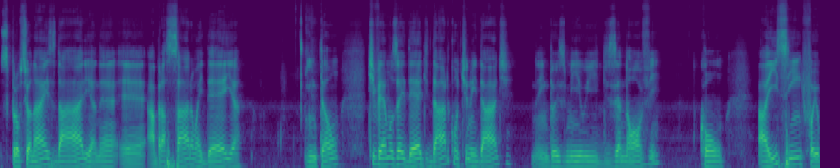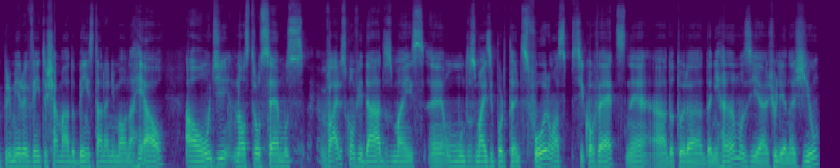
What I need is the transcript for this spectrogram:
os profissionais da área né, é, abraçaram a ideia. Então, tivemos a ideia de dar continuidade né, em 2019 com. Aí sim foi o primeiro evento chamado Bem-Estar Animal na Real, aonde nós trouxemos vários convidados, mas é, um dos mais importantes foram as psicovets, né, a doutora Dani Ramos e a Juliana Gil,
